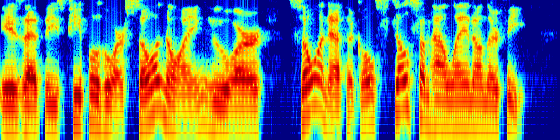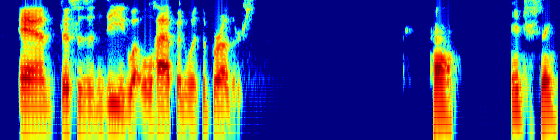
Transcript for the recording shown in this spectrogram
Is that these people who are so annoying, who are so unethical, still somehow land on their feet, and this is indeed what will happen with the brothers. Huh. Interesting.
